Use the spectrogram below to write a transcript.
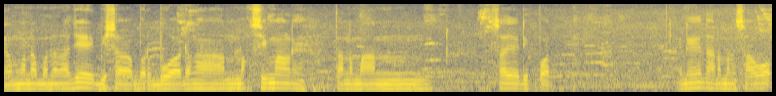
ya mudah-mudahan aja bisa berbuah dengan maksimal nih tanaman saya di pot. Ini tanaman sawo.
